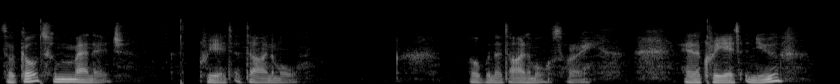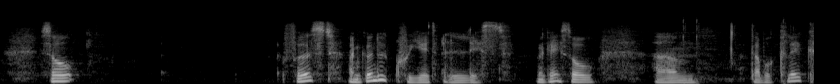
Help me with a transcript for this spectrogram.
so go to manage create a dynamo open a dynamo sorry and create a new. So first I'm going to create a list. Okay, so um, double click.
